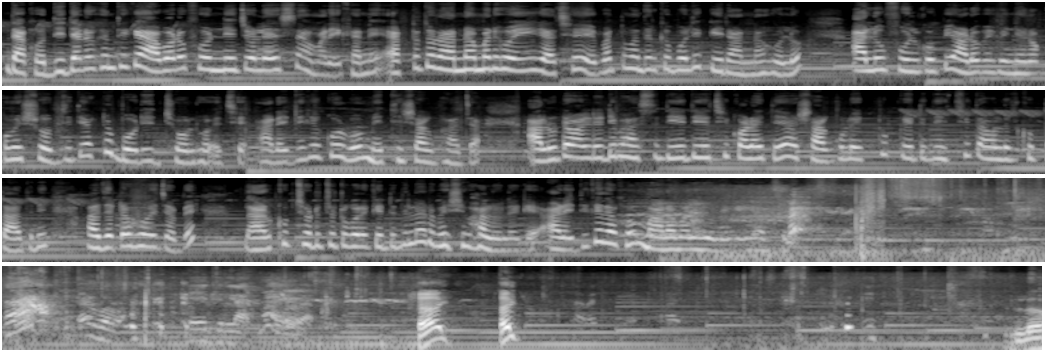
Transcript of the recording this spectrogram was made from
দেখো দিদার ওখান থেকে আবারও ফোন নিয়ে চলে এসেছে আমার এখানে। একটা তো রান্না আমার হয়েই গেছে। এবার তোমাদেরকে বলি কী রান্না হলো। আলু ফুলকপি আরও বিভিন্ন রকমের সবজি দিয়ে একটা বড়ির ঝোল হয়েছে। আর এদিকে করব মেথি শাক ভাজা। আলুটা অলরেডি ভাজতে দিয়ে দিয়েছি কড়াইতে। আর শাকগুলো একটু কেটে দিচ্ছি তাহলে খুব তাড়াতাড়ি ভাজাটা হয়ে যাবে। আর খুব ছোট ছোট করে কেটে দিলে আরও বেশি ভালো লাগে। আর এদিকে দেখো মারামারিও লেগে গেছে। এই এই লো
